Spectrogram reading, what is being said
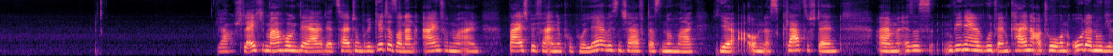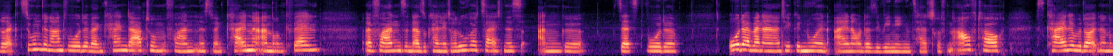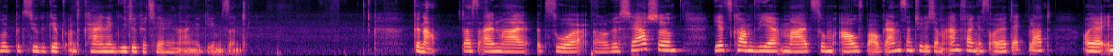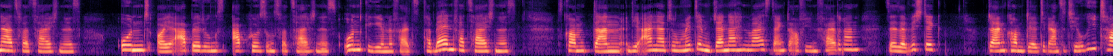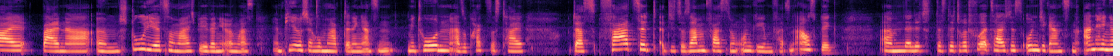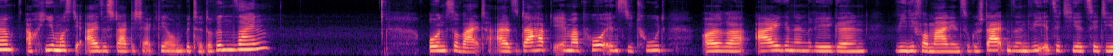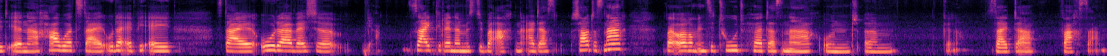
ja, Schlechtmachung der, der Zeitung Brigitte, sondern einfach nur ein Beispiel für eine Populärwissenschaft, das nochmal hier, um das klarzustellen. Ähm, es ist weniger gut, wenn keine Autoren oder nur die Redaktion genannt wurde, wenn kein Datum vorhanden ist, wenn keine anderen Quellen äh, vorhanden sind, also kein Literaturverzeichnis angesetzt wurde, oder wenn ein Artikel nur in einer oder sehr wenigen Zeitschriften auftaucht es keine bedeutenden Rückbezüge gibt und keine Gütekriterien angegeben sind. Genau, das einmal zur äh, Recherche. Jetzt kommen wir mal zum Aufbau. Ganz natürlich am Anfang ist euer Deckblatt, euer Inhaltsverzeichnis und euer Abbildungs-, Abkürzungsverzeichnis und gegebenenfalls Tabellenverzeichnis. Es kommt dann die Einleitung mit dem Gender-Hinweis, denkt da auf jeden Fall dran, sehr, sehr wichtig. Dann kommt der, ganze Theorieteil. Bei einer ähm, Studie zum Beispiel, wenn ihr irgendwas empirisch erhoben habt, dann den ganzen Methoden, also Praxisteil. Das Fazit, die Zusammenfassung und gegebenenfalls ein Ausblick ähm, der, des Literaturverzeichnisses und die ganzen Anhänge. Auch hier muss die eidesstaatliche Erklärung bitte drin sein. Und so weiter. Also da habt ihr immer pro Institut eure eigenen Regeln, wie die Formalien zu gestalten sind, wie ihr zitiert, zitiert ihr nach Harvard-Style oder APA-Style oder welche ja, Zeitränder müsst ihr beachten. All das, schaut das nach bei eurem Institut, hört das nach und ähm, genau, seid da wachsam.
